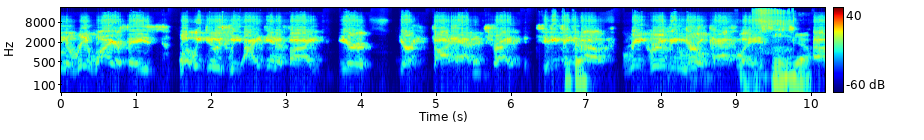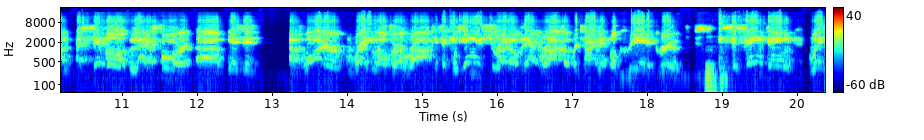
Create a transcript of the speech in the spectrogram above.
in the rewire phase, what we do is we identify your your thought habits, right? If you think Okay. about regrooving neural pathways, Mm, yeah. um, a simple metaphor uh, is it of water running over a rock. If it continues to run over that rock over time, it will create a groove. It's the same thing with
